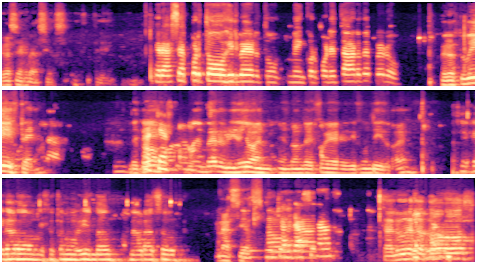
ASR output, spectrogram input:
Gracias, gracias. Este, Gracias por todo, Gilberto. Me incorporé tarde, pero pero estuviste. De todos modos, pueden ver el video en, en donde fue difundido. ¿eh? Gracias, Gerardo. Nos estamos viendo. Un abrazo. Gracias. Muchas gracias. Saludos a todos.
